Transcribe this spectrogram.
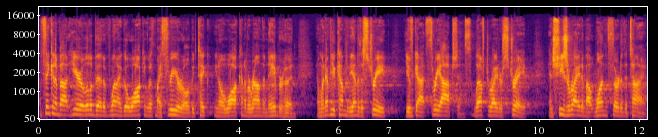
I'm thinking about here a little bit of when I go walking with my three year old. We take you know, a walk kind of around the neighborhood. And whenever you come to the end of the street, you've got three options left, right, or straight. And she's right about one third of the time,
